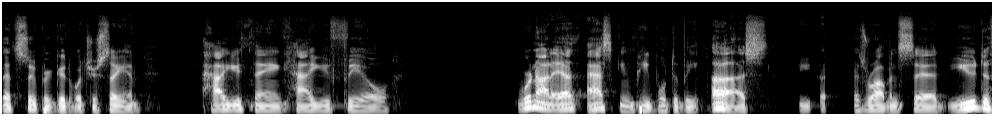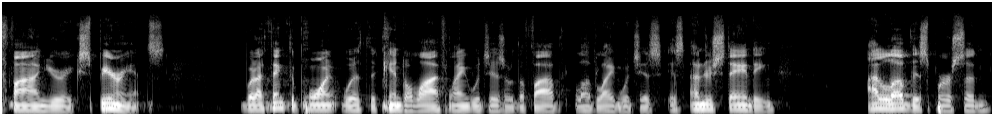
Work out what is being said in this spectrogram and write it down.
That's super good. What you're saying, how you think, how you feel. We're not a- asking people to be us, uh, as Robin said. You define your experience, but I think the point with the Kendall Life languages or the five love languages is understanding. I love this person,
